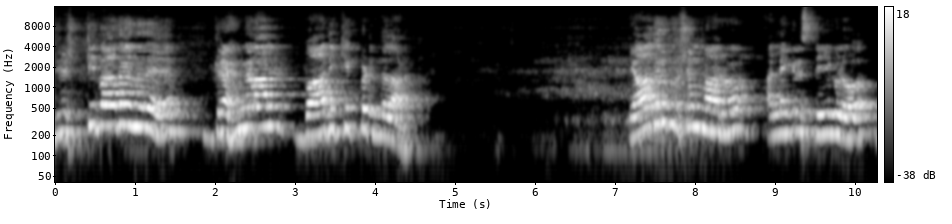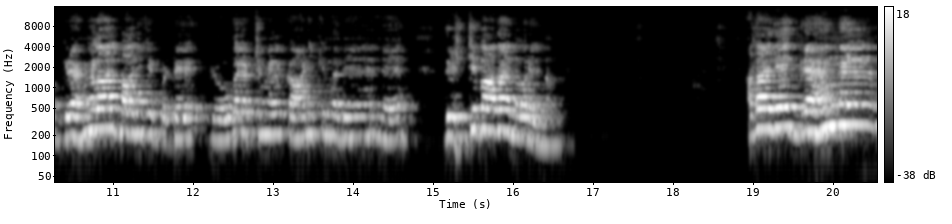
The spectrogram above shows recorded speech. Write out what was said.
ദൃഷ്ടിബാധ എന്നത് ഗ്രഹങ്ങളാൽ ബാധിക്കപ്പെടുന്നതാണ്. യാതൊരു പുരുഷന്മാരോ അല്ലെങ്കിൽ സ്ത്രീകളോ ഗ്രഹങ്ങളാൽ ബാധിക്കപ്പെട്ട് രോഗലക്ഷണങ്ങൾ കാണിക്കുന്നതിനെ ദൃഷ്ടിബാധ എന്ന് പറയുന്നു. അതായത് ഗ്രഹങ്ങൾ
